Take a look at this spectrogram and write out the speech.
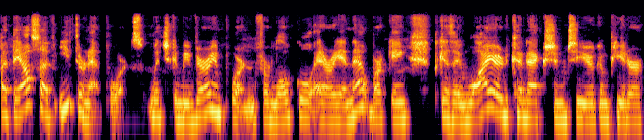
but they also have Ethernet ports, which can be very important for local area networking because a wired connection to your computer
